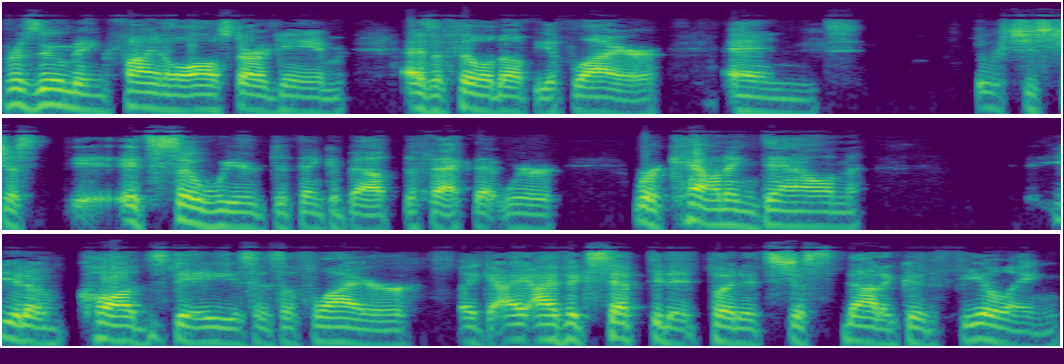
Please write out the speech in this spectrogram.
presuming final All Star game as a Philadelphia Flyer, and which is just it's so weird to think about the fact that we're we're counting down you know Claude's days as a flyer like I, I've accepted it but it's just not a good feeling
